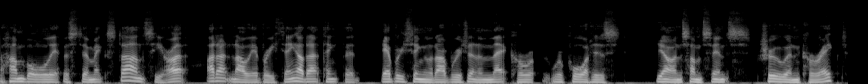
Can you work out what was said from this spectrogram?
humble epistemic stance here. I, I don't know everything. I don't think that everything that I've written in that cor- report is, you know, in some sense true and correct.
